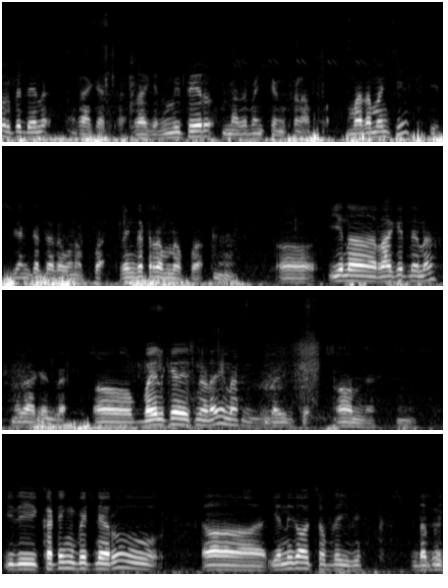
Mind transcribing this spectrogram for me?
ఊరు పెద్దయినా? రాకెట్ల రాకెట్. మీ పేరు? మదమంచి వెంకటప్ప మదమంచి? వెంకటరమణప్ప. వెంకటరమణప్ప. ఈయన రాకెట్లేనా? రాకెట్ల. బయలుకే వేసినాడా ఈయన? బయటికి అవునులే. ఇది కటింగ్ పెట్టినారు. ఎన్ని కావచ్చు అప్పుడే ఇది? డబ్బి?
